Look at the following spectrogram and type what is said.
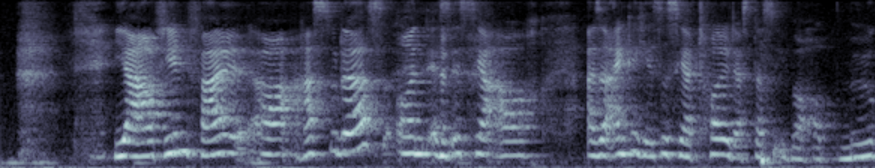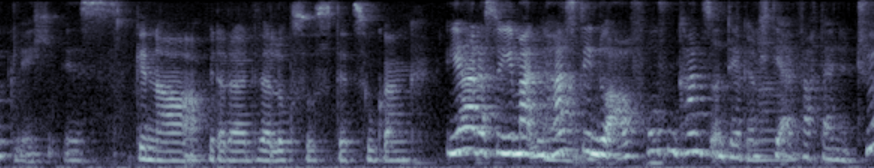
ja, auf jeden Fall äh, hast du das. Und es ist ja auch, also eigentlich ist es ja toll, dass das überhaupt möglich ist. Genau, auch wieder da dieser Luxus, der Zugang. Ja, dass du jemanden hast, den du aufrufen kannst und der genau. bricht dir einfach deine Tür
